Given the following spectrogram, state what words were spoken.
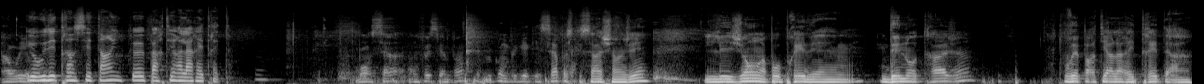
Ah et au bout de 37 ans, il peut partir à la retraite. Bon, ça, en fait, c'est plus compliqué que ça parce que ça a changé. Les gens à peu près de, notre âge pouvaient partir à la retraite à,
